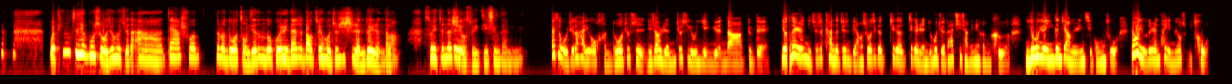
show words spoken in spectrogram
我听这些故事，我就会觉得啊，大家说那么多，总结那么多规律，但是到最后就是是人对人的了。所以真的是有随机性在里面，而且我觉得还有很多，就是你知道人就是有眼缘的啊，对不对？有的人你就是看的，就是比方说这个这个这个人，你会觉得他气场跟你很合，你就会愿意跟这样的人一起工作。然后有的人他也没有什么错，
